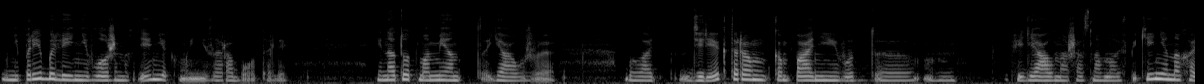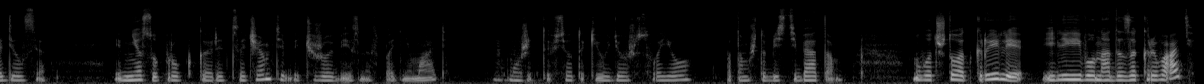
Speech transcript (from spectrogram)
ни прибыли, ни вложенных денег мы не заработали. И на тот момент я уже была директором компании, вот э, филиал наш основной в Пекине находился. И мне супруг говорит, зачем тебе чужой бизнес поднимать? Может, ты все-таки уйдешь в свое, потому что без тебя там ну вот что открыли, или его надо закрывать,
